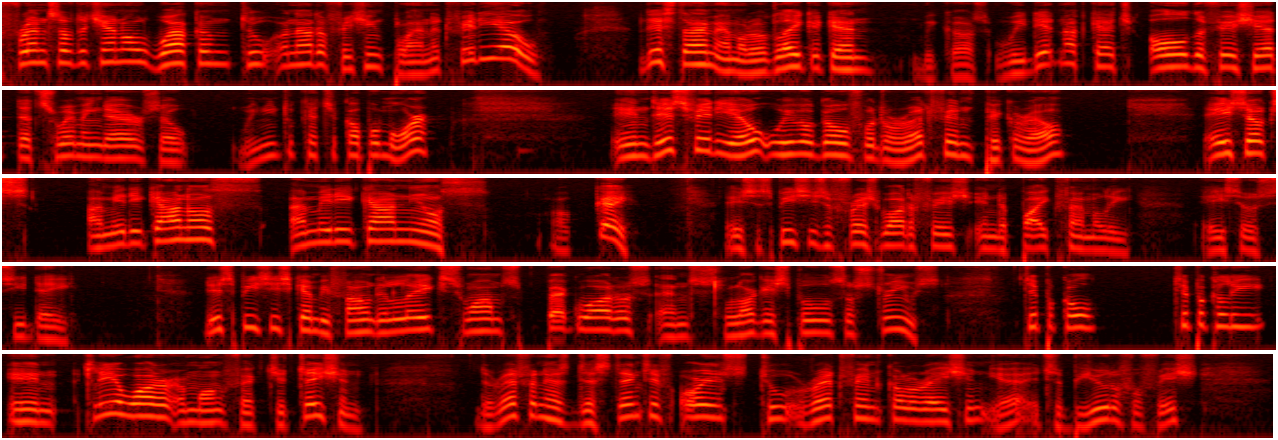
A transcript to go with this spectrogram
friends of the channel, welcome to another Fishing Planet video. This time Emerald Lake again, because we did not catch all the fish yet that's swimming there, so we need to catch a couple more. In this video we will go for the redfin pickerel, Esox americanus americanus. Okay, it's a species of freshwater fish in the pike family, Esocidae. This species can be found in lakes, swamps, backwaters and sluggish pools of streams, typical, typically in clear water among vegetation. The redfin has distinctive orange to redfin coloration, yeah, it's a beautiful fish,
